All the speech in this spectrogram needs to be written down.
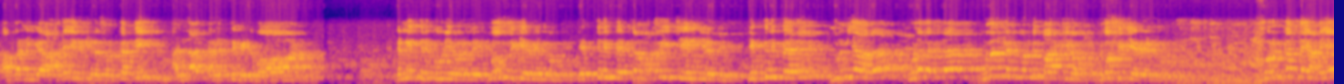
அப்ப நீங்க அடைய இருக்கிற சொர்க்கத்தை அல்லாஹ் தடுத்து விடுவான். கண்ணியத்திற்குரியவர்களே யோசிக்க வேண்டும். எத்தனை பேர்த்த மன இச்சை இருக்கிறது? எத்தனை பேர் துன்யாவை உலகத்தை முதல் கண் கொண்டு பார்க்கிறோம்? யோசிக்க வேண்டும். சொர்க்கத்தை அடைய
